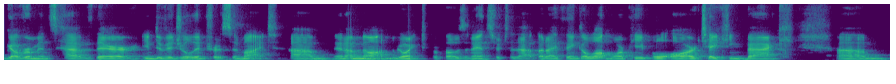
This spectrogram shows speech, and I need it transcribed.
governments have their individual interests in mind. Um, and I'm not going to propose an answer to that, but I think a lot more people are taking back, um,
